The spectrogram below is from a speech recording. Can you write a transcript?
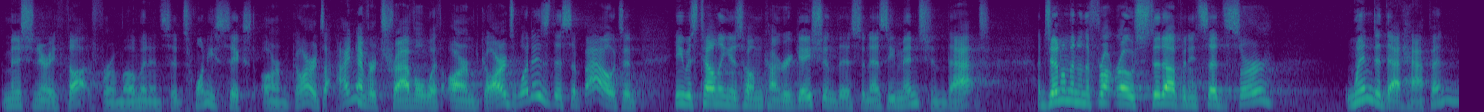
The missionary thought for a moment and said, 26 armed guards? I never travel with armed guards. What is this about? And he was telling his home congregation this, and as he mentioned that, a gentleman in the front row stood up and he said, Sir, when did that happen?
